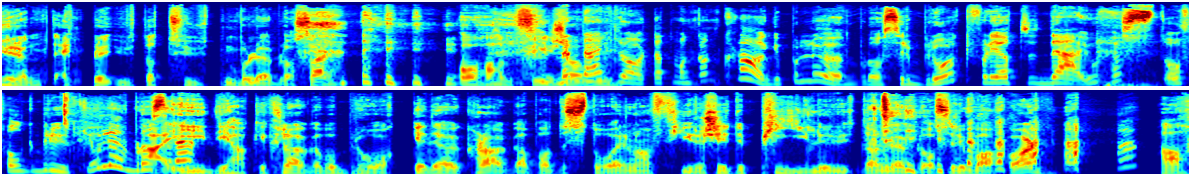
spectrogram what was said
grønt eple ut av tuten på løvblåseren, og han sier sånn Men sånn det er rart at man kan klage på løvblåserbråk, Fordi at det er jo høst, og folk bruker jo løvblåsere. Nei, de har ikke klaga på bråket. De har jo klaga på at det står en eller annen fyr og skyter piler ut av en løvblåser i bakgården. Han,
